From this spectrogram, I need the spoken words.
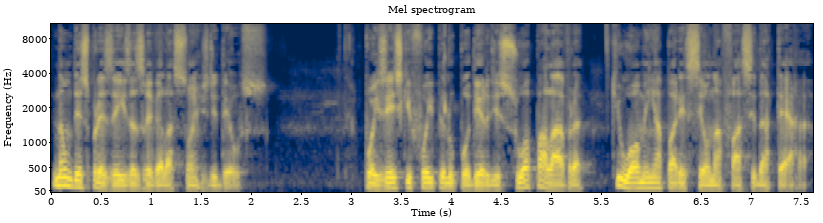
não desprezeis as revelações de Deus. Pois eis que foi pelo poder de Sua palavra que o homem apareceu na face da terra.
